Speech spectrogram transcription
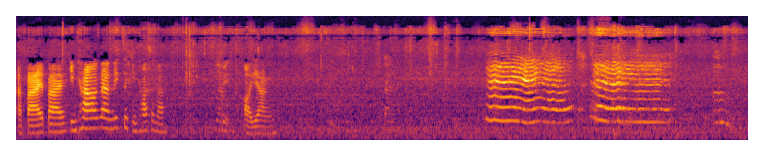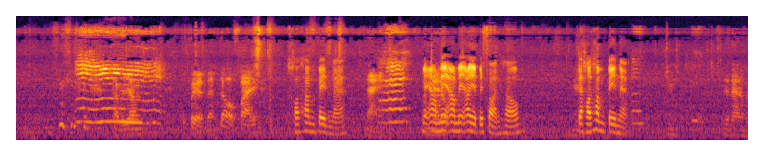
อะไปไปกินข้าวกันนี่จะกินข้าวใช่ไหมนี่อ๋อยัง กลับไปยังกูเปิดนะ จะออกไปเขาทำเป็นนะ ไหนไม่เอาไม่เอาไม่เอาอย่าไปสอนเขา แต่เขาทำเป็นอะ จะได้ออกไป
